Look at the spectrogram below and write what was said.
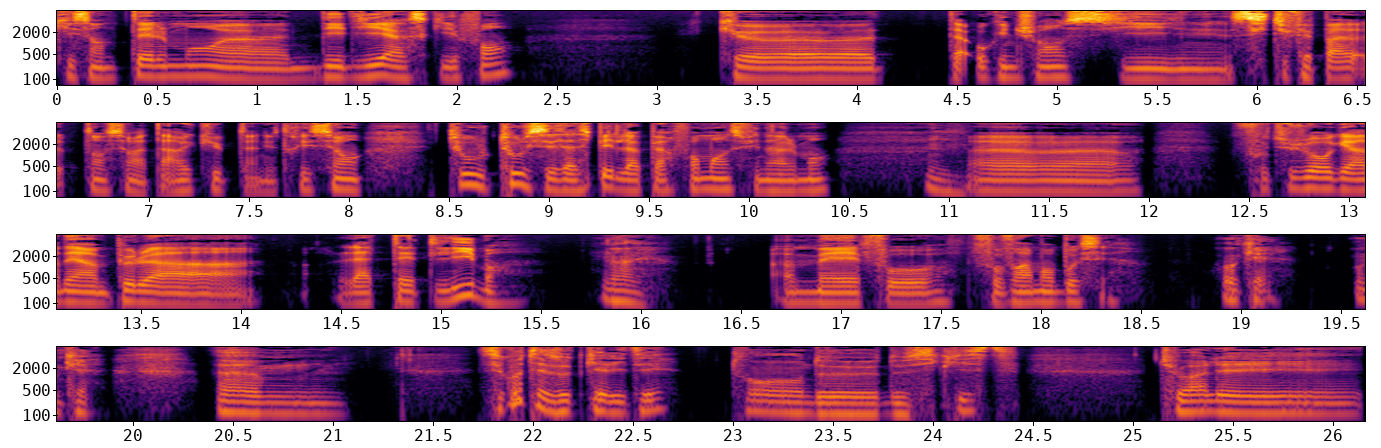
qui sont tellement euh, dédiés à ce qu'ils font que t'as aucune chance si si tu fais pas attention à ta récup, ta nutrition, tous tous ces aspects de la performance finalement. Mhm. Euh, faut toujours garder un peu la la tête libre, Ouais. mais faut faut vraiment bosser. Ok. Ok. Euh, c'est quoi tes autres qualités, toi, de, de cycliste? Tu vois, les,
